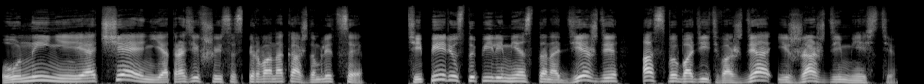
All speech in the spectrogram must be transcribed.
Уныние и отчаяние, отразившиеся сперва на каждом лице, теперь уступили место надежде освободить вождя и жажде мести.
